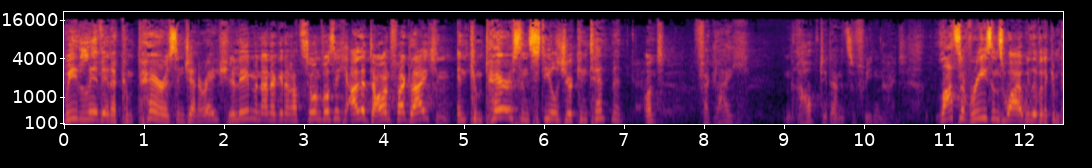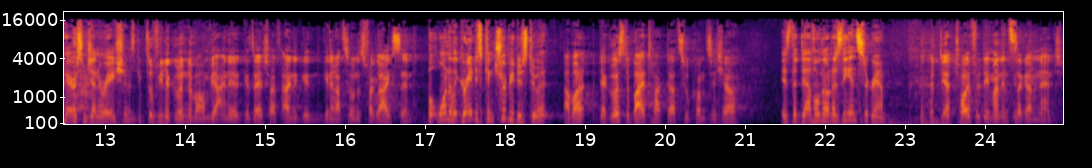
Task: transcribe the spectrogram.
We live in a comparison Wir generation. leben in einer Generation, wo sich alle dauernd vergleichen. And comparison steals your contentment. Und Vergleich raubt dir deine Zufriedenheit. Lots of reasons why we live in a comparison generation. Es gibt so viele Gründe, warum wir eine Gesellschaft, eine Ge- Generation des Vergleichs sind. But one of the greatest contributors to it Aber der größte Beitrag dazu kommt sicher is the devil known as the Instagram. der Teufel, den man Instagram nennt.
